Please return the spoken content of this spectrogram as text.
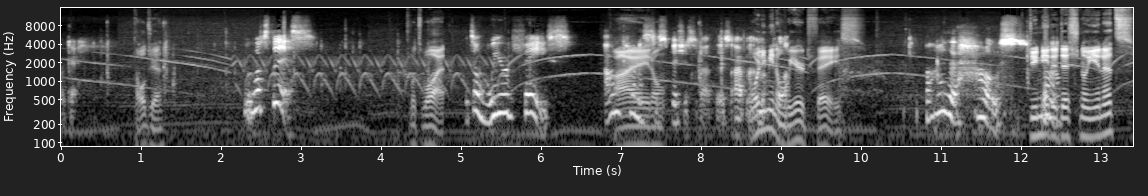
Okay. Told you. What's this? What's what? It's a weird face. I'm kind of suspicious about this. I, What do you mean a weird face? Buy the house. Do you need additional units?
